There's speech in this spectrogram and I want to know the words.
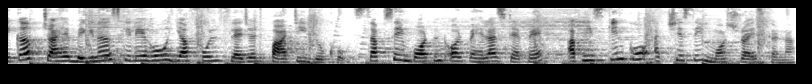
Makeup चाहे बिगिनर्स के लिए हो या फुल फ्लेजेड पार्टी लुक हो, सबसे इंपॉर्टेंट और पहला स्टेप है अपनी स्किन को अच्छे से मॉइस्चराइज करना।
